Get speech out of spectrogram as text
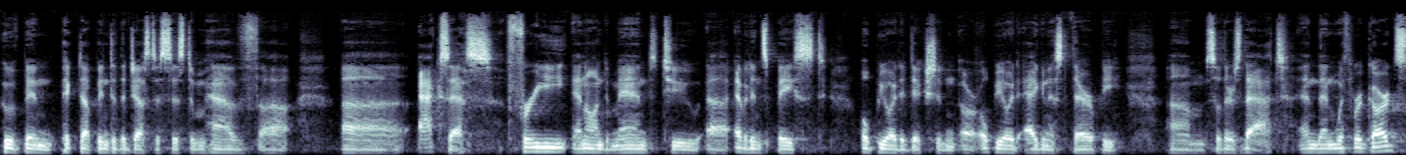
who have been picked up into the justice system have uh, access, free and on demand, to uh, evidence based opioid addiction or opioid agonist therapy. Um, so there's that. And then with regards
